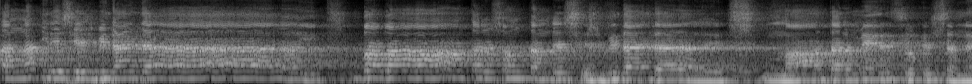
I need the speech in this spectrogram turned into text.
তার নাতিরে শেষ বিদায় দেয়। বাবা তার সন্তানদের শেষ বিদায় দেয়। মা তার মেয়ের চোখের সামনে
